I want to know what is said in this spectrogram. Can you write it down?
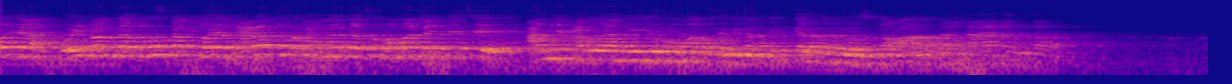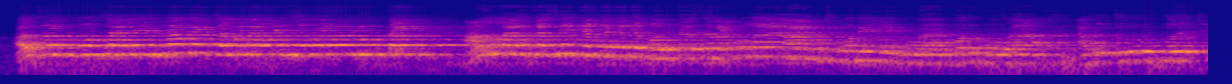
হইয়া ওই বান্দার অনুতপ্ত হয়ে তারা যখন আমার কাছে ক্ষমা চাইতেছে আমি আল্লাহ নিজে ক্ষমা করে দিলাম চিৎকার করে বলছি সুবহানাল্লাহ। হযরত মুসা আলাইহিস জামানা ওই সময়ের লোকটা আল্লাহর কাছে কেঁদে কেঁদে বলতেছেন আল্লাহ আর জীবনে গুনাহ করব না। আমি জুলুম করেছি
